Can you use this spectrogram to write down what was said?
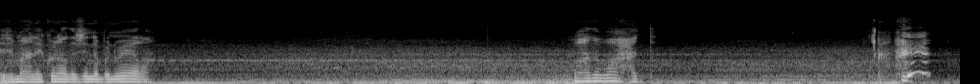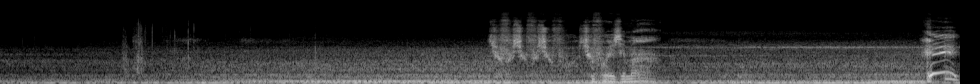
يا جماعة لا يكون هذا جنة بنويره وهذا واحد. شوفوا شوفوا شوفوا شوفوا يا جماعة.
